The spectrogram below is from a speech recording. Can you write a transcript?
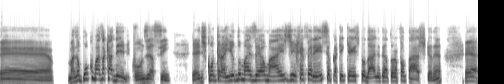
É, mas é um pouco mais acadêmico, vamos dizer assim. É descontraído, mas é mais de referência para quem quer estudar literatura fantástica, né? É,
